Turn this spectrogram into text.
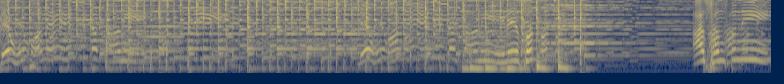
દેવ ભલે દત્તાની દેવ ભલે દત્તાની રે સંત. આ સંતની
